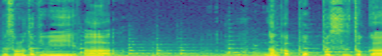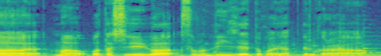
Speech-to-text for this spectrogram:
でその時にああなんかポップスとかまあ私はその DJ とかやってるから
